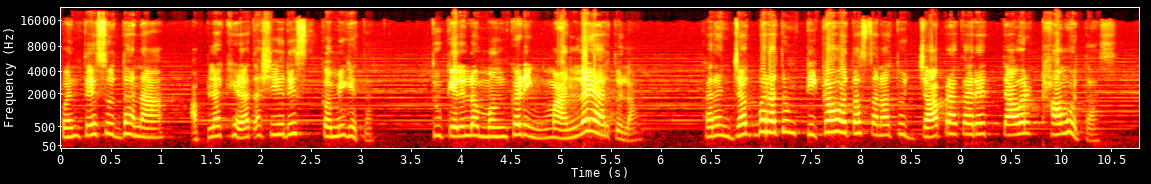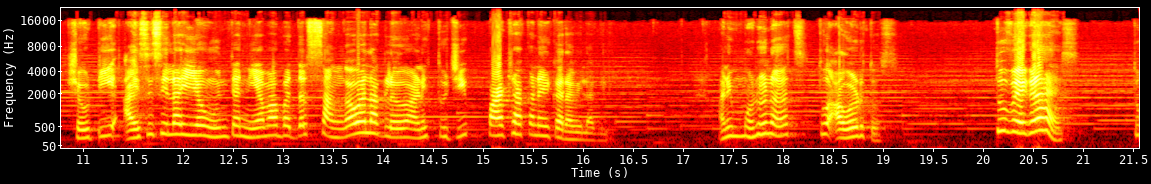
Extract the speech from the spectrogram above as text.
पण ते सुद्धा ना आपल्या खेळात अशी रिस्क कमी घेतात. तू केलेलं मंकडिंग मानलं यार तुला. कारण जगभरातून टीका होत असताना तू ज्या प्रकारे त्यावर ठाम होतास. शेवटी आय सी सीला येऊन त्या नियमाबद्दल सांगावं लागलं आणि तुझी पाठराखणही करावी लागली. आणि म्हणूनच तू आवडतोस. तू वेगळा आहेस. तू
